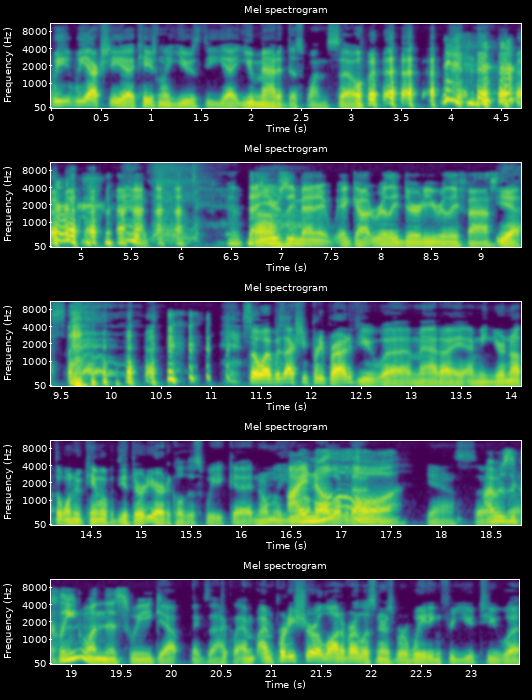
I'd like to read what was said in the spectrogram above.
we we actually occasionally use the uh, you mad at this one. So. that Ah. usually meant it, it got really dirty really fast. Yes. so I was actually pretty proud of you, uh, Matt. I, I mean, you're not the one who came up with the dirty article this week. Uh, normally, you I know. all over that. Yeah. So I was the uh, clean one this week. Yeah, exactly. I'm I'm pretty sure a lot of our listeners were waiting for you to uh,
